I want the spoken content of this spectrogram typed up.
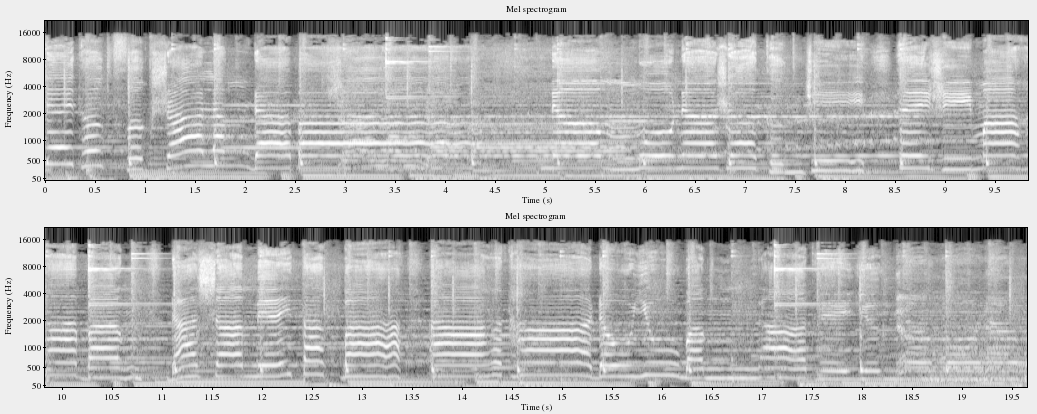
đế thất phật sa rằng đa sa mê tác ba a à tha đầu du bằng, a à thề dừng. Nam mô tác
